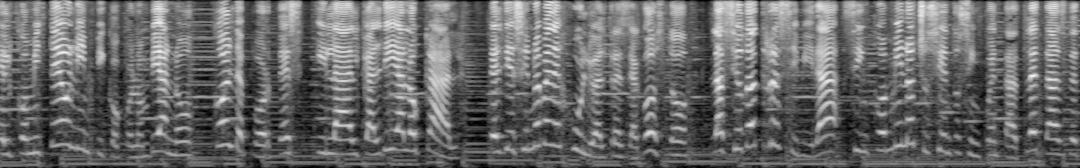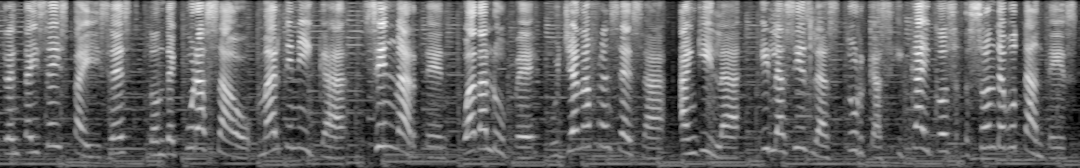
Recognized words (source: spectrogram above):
el Comité Olímpico Colombiano, Coldeportes y la Alcaldía Local. Del 19 de julio al 3 de agosto, la ciudad recibirá 5.850 atletas de 36 países, donde Curazao, Martinica, Sin Martin, Guadalupe, Guyana Francesa, Anguila y las islas Turcas y Caicos son debutantes.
